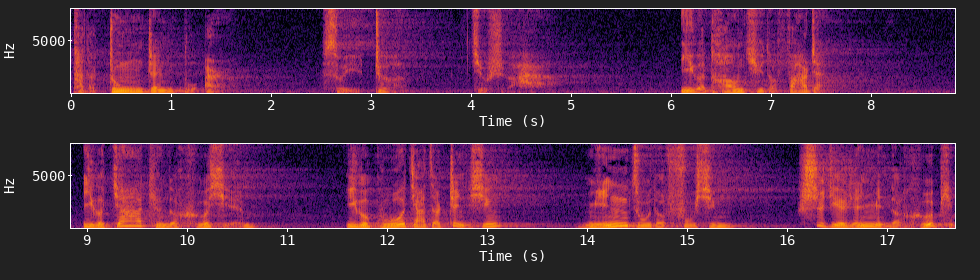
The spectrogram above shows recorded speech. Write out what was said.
他的忠贞不二。所以，这就是爱。一个堂区的发展，一个家庭的和谐，一个国家的振兴，民族的复兴。世界人民的和平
